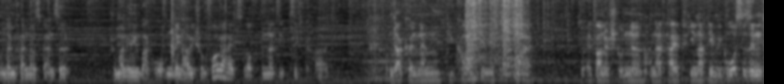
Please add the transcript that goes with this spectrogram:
und dann kann das Ganze schon mal in den Backofen. Den habe ich schon vorgeheizt auf 170 Grad. Und da können dann die Kautchen jetzt erstmal so etwa eine Stunde, anderthalb, je nachdem wie groß sie sind,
